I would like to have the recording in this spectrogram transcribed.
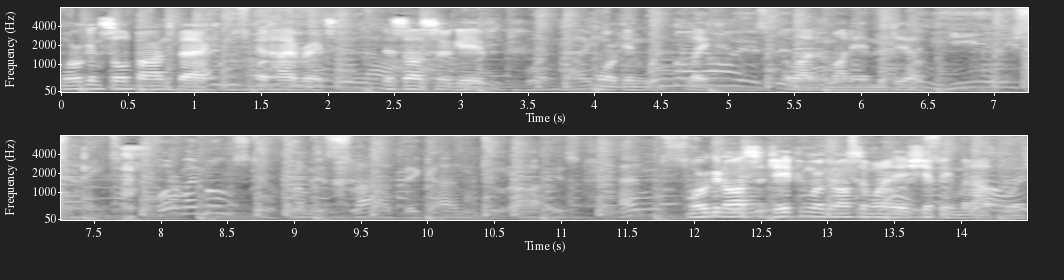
Morgan sold bonds back at high rates. This also gave Morgan like a lot of money in the deal. Morgan also JP Morgan also wanted a shipping monopoly.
